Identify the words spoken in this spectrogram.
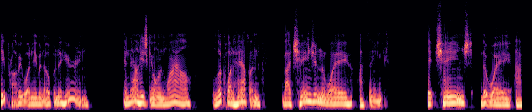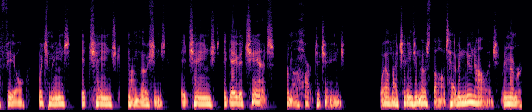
he probably wasn't even open to hearing. And now he's going, wow, look what happened by changing the way I think. It changed the way I feel, which means it changed my emotions. It changed, it gave a chance for my heart to change. Well, by changing those thoughts, having new knowledge. Remember,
